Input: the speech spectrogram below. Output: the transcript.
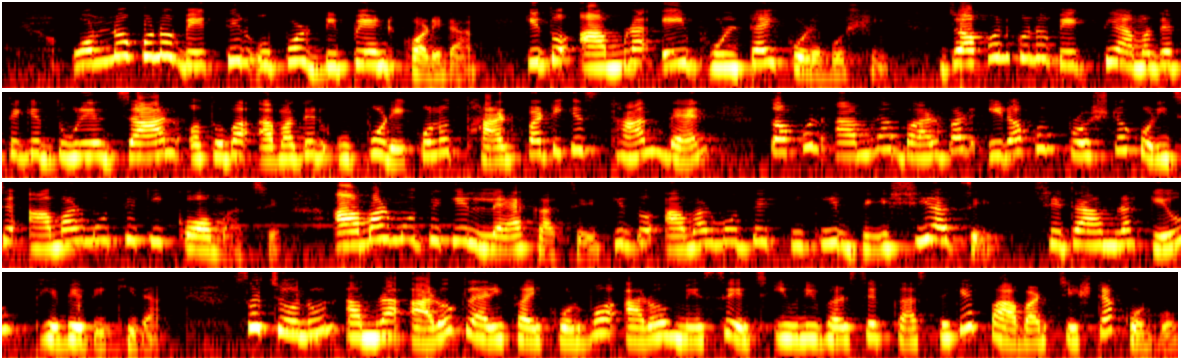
অন্য কোনো ব্যক্তির উপর ডিপেন্ড করে না। কিন্তু আমরা এই ভুলটাই করে বসি। যখন কোনো ব্যক্তি আমাদের থেকে দূরে যান অথবা আমাদের উপরে কোনো থার্ড পার্টিকে স্থান দেন, তখন আমরা বারবার এরকম প্রশ্ন করি যে, আমার মধ্যে কি কম আছে। আমার মধ্যে কি ল্যাক আছে? কিন্তু আমার মধ্যে কি কি বেশি আছে সেটা আমরা কেউ ভেবে দেখি না। সো চলুন আমরা আরও ক্ল্যারিফাই করব আরও মেসেজ ইউনিভার্সের কাছ থেকে পাবার চেষ্টা করব।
